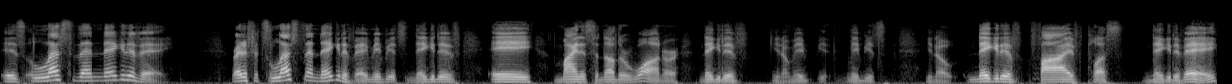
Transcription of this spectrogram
is less than negative a. Right? If it's less than negative a, maybe it's negative a minus another 1, or negative, you know, maybe, maybe it's, you know, negative 5 plus negative a,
